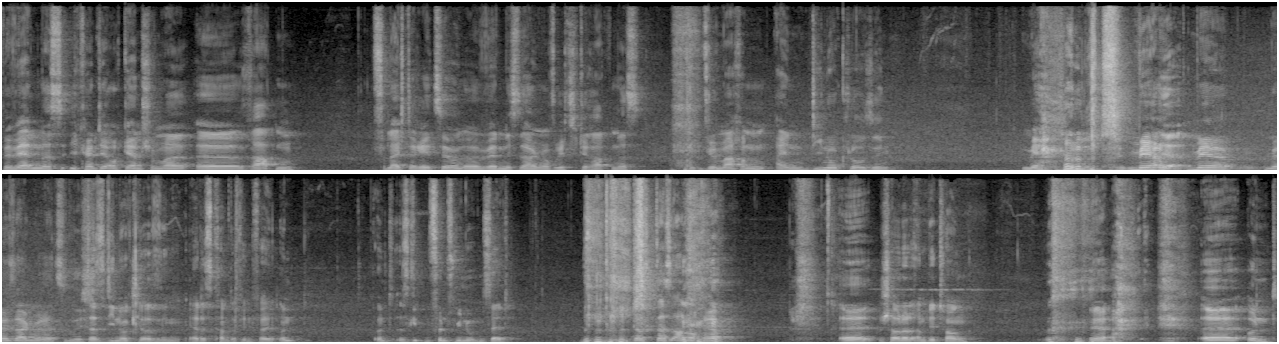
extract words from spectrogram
wir werden das, ihr könnt ja auch gern schon mal äh, raten, vielleicht errät ihr, aber wir werden nicht sagen, ob richtig geraten ist. Wir machen ein Dino-Closing. Mehr, mehr, Ja. mehr, mehr sagen wir dazu nicht. Das Dino Closing, ja, das kommt auf jeden Fall. Und, und es gibt ein 5-Minuten-Set. das, das auch noch, ja. Äh, Shoutout an Beton. Ja. Äh, und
